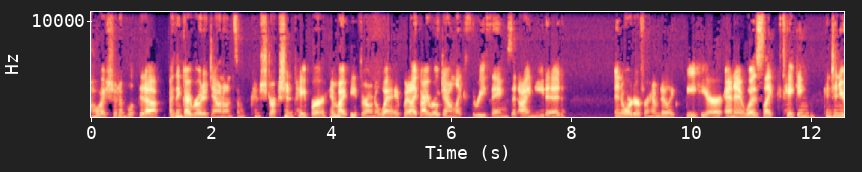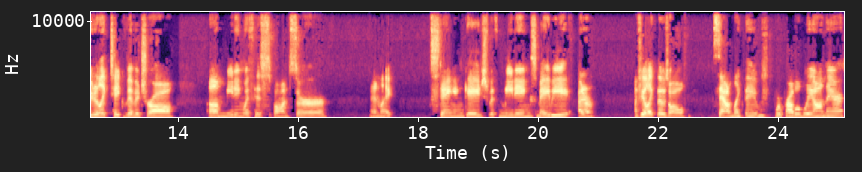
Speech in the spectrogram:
oh i should have looked it up. I think i wrote it down on some construction paper. It might be thrown away but like i wrote down like three things that i needed in order for him to like be here. And it was like taking continue to like take vivitrol um meeting with his sponsor and like staying engaged with meetings maybe. I don't i feel like those all sound like they were probably on there.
